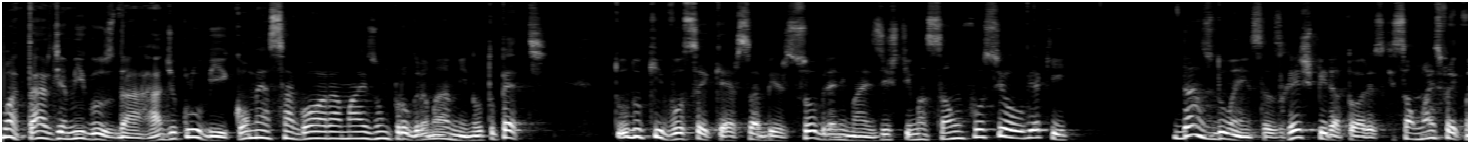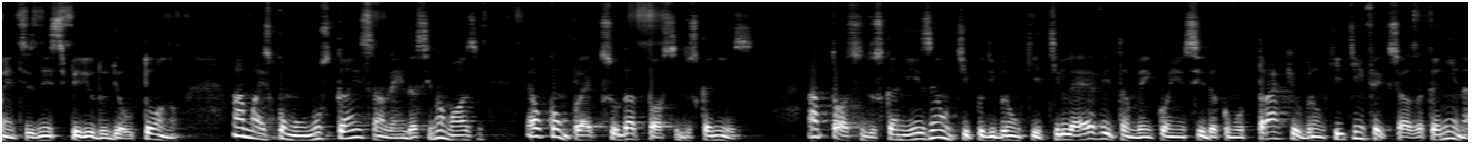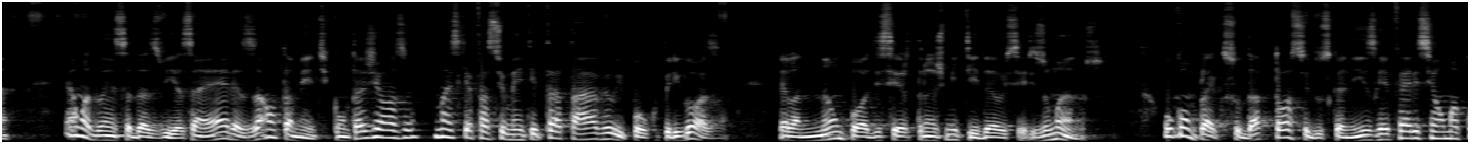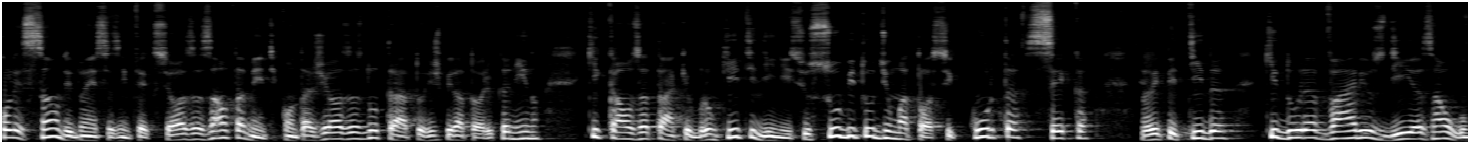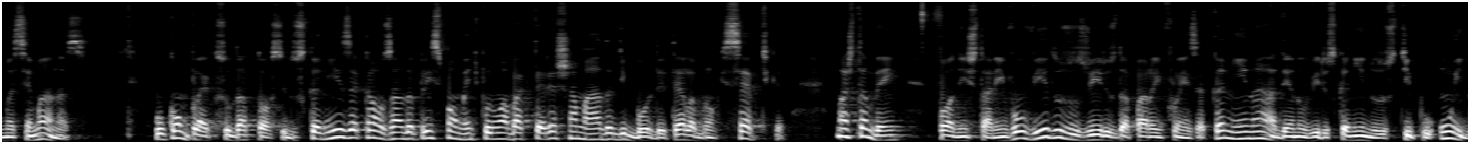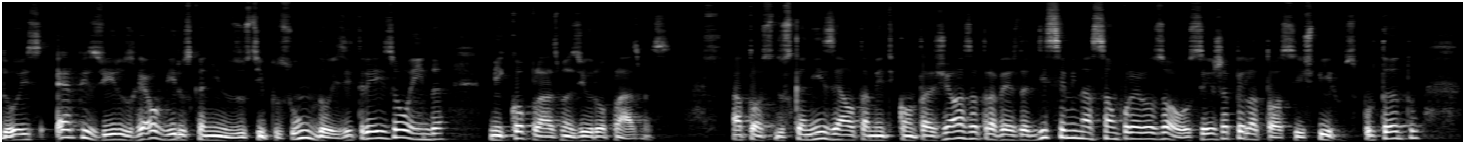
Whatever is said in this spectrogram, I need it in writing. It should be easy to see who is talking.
Speaker 1: Boa tarde, amigos da Rádio Clube. Começa agora mais um programa Minuto Pet. Tudo o que você quer saber sobre animais de estimação você ouve aqui. Das doenças respiratórias que são mais frequentes nesse período de outono, a mais comum nos cães, além da sinomose, é o complexo da tosse dos canis. A tosse dos canis é um tipo de bronquite leve, também conhecida como traqueobronquite infecciosa canina é uma doença das vias aéreas altamente contagiosa, mas que é facilmente tratável e pouco perigosa. Ela não pode ser transmitida aos seres humanos. O complexo da tosse dos canis refere-se a uma coleção de doenças infecciosas altamente contagiosas do trato respiratório canino que causa traqueobronquite de início súbito de uma tosse curta, seca, repetida, que dura vários dias a algumas semanas. O complexo da tosse dos canis é causada principalmente por uma bactéria chamada de Bordetella bronquicéptica, mas também podem estar envolvidos os vírus da parainfluenza canina, adenovírus caninos tipo 1 e 2, herpes vírus, reovírus caninos dos tipos 1, 2 e 3 ou ainda micoplasmas e uroplasmas. A tosse dos canis é altamente contagiosa através da disseminação por aerosol, ou seja, pela tosse e espirros. Portanto,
